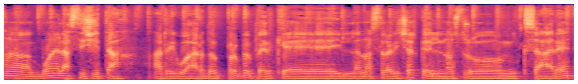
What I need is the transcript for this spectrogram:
una buona elasticità al riguardo, proprio perché la nostra ricerca e il nostro mixare,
